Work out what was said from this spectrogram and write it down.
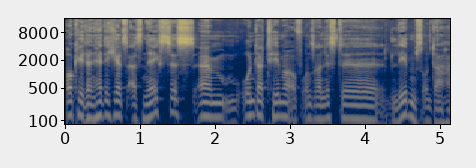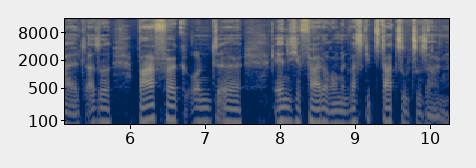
Okay, dann hätte ich jetzt als nächstes ähm, Unterthema auf unserer Liste Lebensunterhalt, also BAföG und äh, ähnliche Förderungen. Was gibt es dazu zu sagen?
